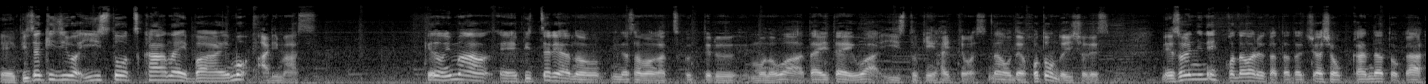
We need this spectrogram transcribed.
え、ピザ生地はイーストを使わない場合もあります。けど今、えー、ピッツァリアの皆様が作ってるものは大体はイースト菌入ってます。なのでほとんど一緒です。でそれにねこだわる方たちは食感だとか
